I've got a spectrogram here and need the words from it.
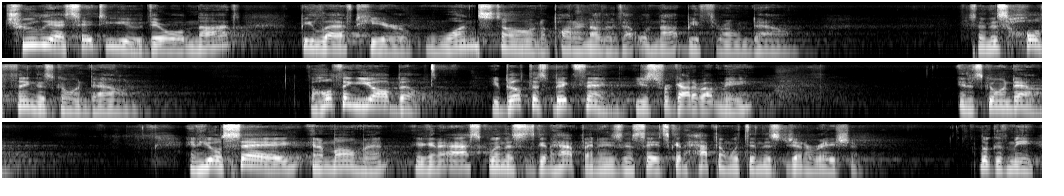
Truly I say to you, there will not be left here one stone upon another that will not be thrown down. So this whole thing is going down. The whole thing you all built. You built this big thing. You just forgot about me. And it's going down. And he will say in a moment, you're going to ask when this is going to happen, and he's going to say it's going to happen within this generation. Look with me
